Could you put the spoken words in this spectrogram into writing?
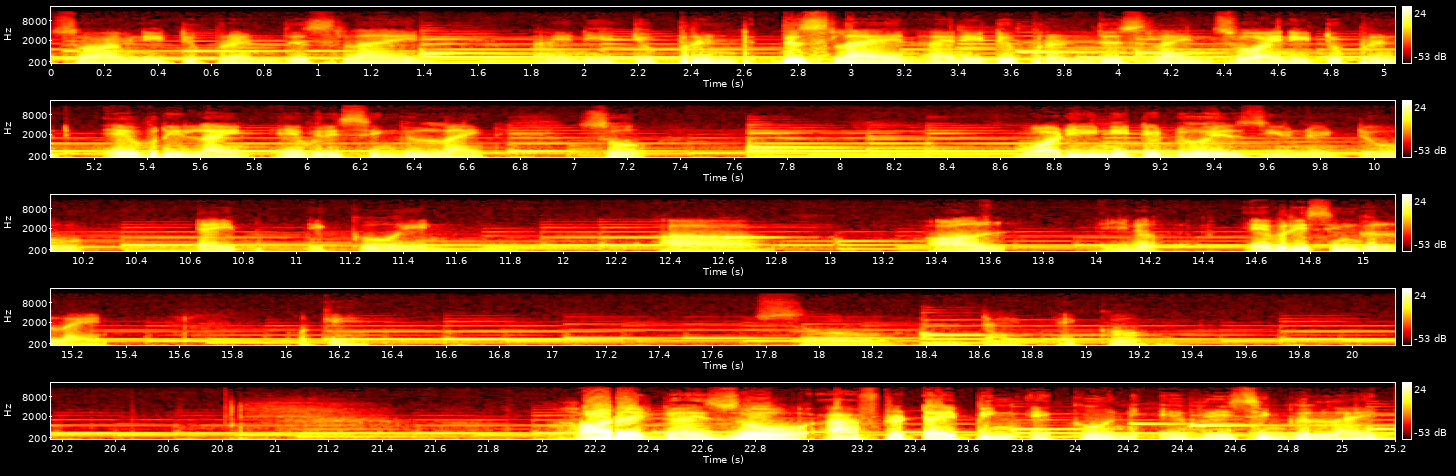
So I need to print this line I need to print this line I need to print this line. So I need to print every line every single line. So what you need to do is you need to type echo in uh, all you know every single line. Okay? So type echo. Alright guys. So after typing echo in every single line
